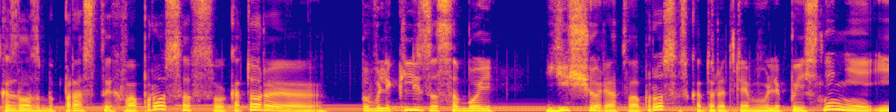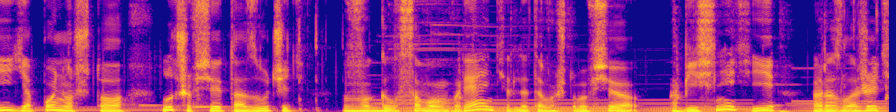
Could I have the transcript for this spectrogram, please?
казалось бы, простых вопросов, которые повлекли за собой еще ряд вопросов, которые требовали пояснения, и я понял, что лучше все это озвучить в голосовом варианте для того, чтобы все объяснить и разложить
